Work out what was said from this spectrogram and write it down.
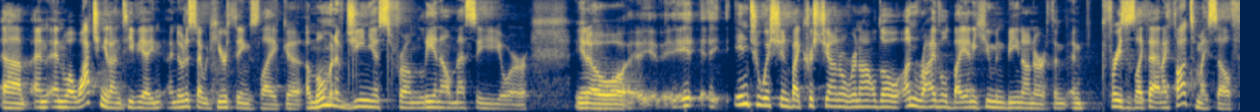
Um, and, and, while watching it on TV, I, I noticed I would hear things like uh, a moment of genius from Lionel Messi or you know, intuition by Cristiano Ronaldo, unrivaled by any human being on earth, and, and phrases like that. And I thought to myself,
